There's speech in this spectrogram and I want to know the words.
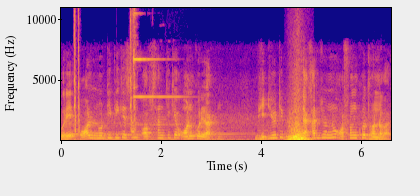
করে অল নোটিফিকেশান অপশানটিকে অন করে রাখুন। ভিডিওটি পুরো দেখার জন্য অসংখ্য ধন্যবাদ।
